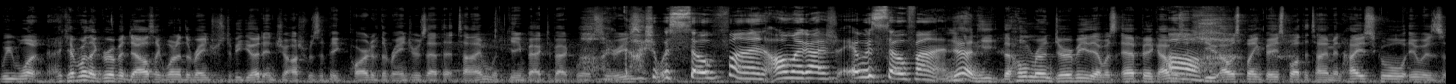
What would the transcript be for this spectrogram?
We want like everyone that grew up in Dallas like wanted the Rangers to be good, and Josh was a big part of the Rangers at that time with getting back-to-back World Series. Gosh, it was so fun. Oh my gosh, it was so fun. Yeah, and he the home run derby that was epic. I was Oh. a huge, I was playing baseball at the time in high school. It was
